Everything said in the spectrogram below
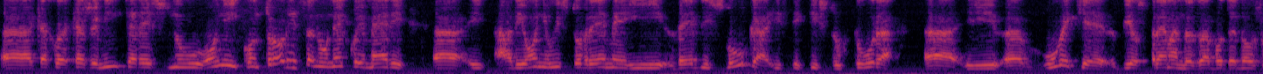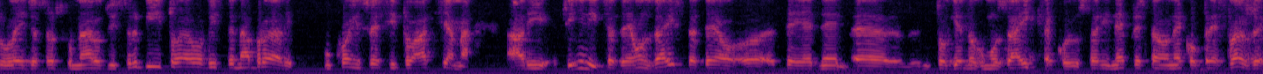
Eh, kako da kažem, interesnu. On je i kontrolisan u nekoj meri, eh, ali on je u isto vreme i verni sluga istih tih struktura eh, i uvek je bio spreman da zabode nož u leđa srpskom narodu i Srbiji i to je ovo vi ste nabrojali u kojim sve situacijama ali činjenica da je on zaista deo te jedne, tog jednog mozaika koji u stvari neprestano neko preslaže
